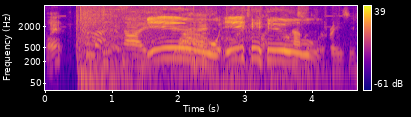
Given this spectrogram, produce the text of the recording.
what? Nice. Ew! Ew! That was crazy.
